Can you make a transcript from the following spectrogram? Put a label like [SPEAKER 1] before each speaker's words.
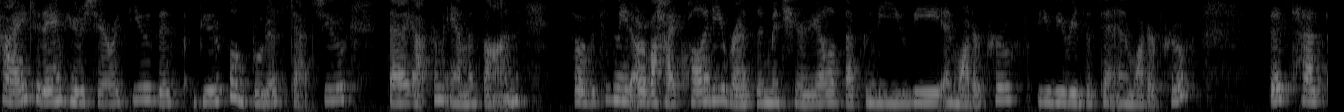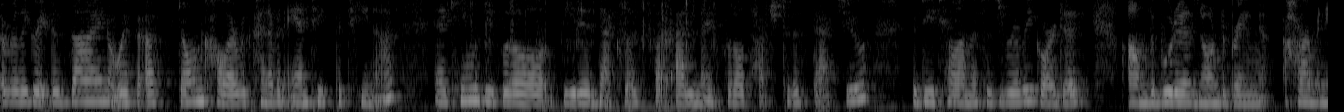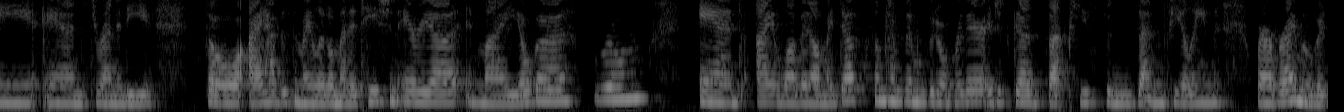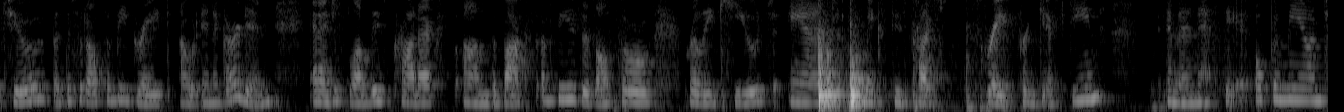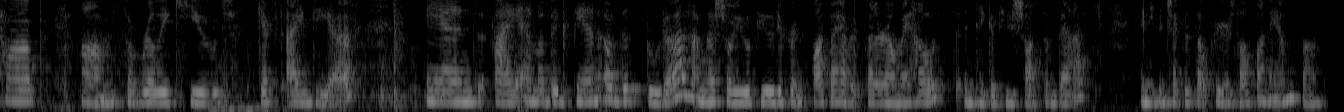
[SPEAKER 1] Hi, today I'm here to share with you this beautiful Buddha statue that I got from Amazon. So this is made out of a high quality resin material that's going to be UV and waterproof, UV resistant and waterproof. This has a really great design with a stone color with kind of an antique patina. And it came with these little beaded necklace that add a nice little touch to the statue. The detail on this is really gorgeous. Um, the Buddha is known to bring harmony and serenity. So I have this in my little meditation area in my yoga room and I love it on my desk. Sometimes I move it over there. It just gives that peace and zen feeling wherever I move it to. But this would also be great out in a garden. And I just love these products. Um, the box of these is also really cute and makes these products great for gifting. And then see it open me on top. Um, so really cute gift idea. And I am a big fan of this Buddha. I'm gonna show you a few different spots I have it set around my house and take a few shots of that. And you can check this out for yourself on Amazon.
